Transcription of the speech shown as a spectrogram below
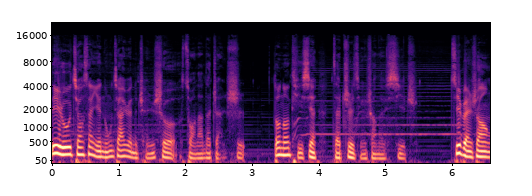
例如焦三爷农家院的陈设、唢呐的展示，都能体现在置景上的细致，基本上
